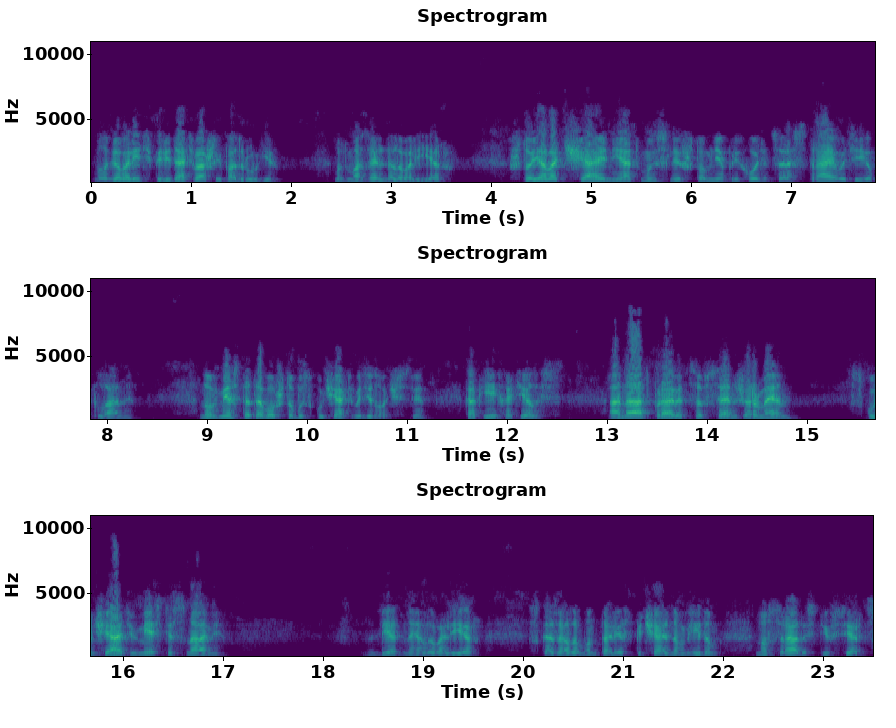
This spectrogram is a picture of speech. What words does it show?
«благоволите передать вашей подруге, мадемуазель де Лавальер, что я в отчаянии от мысли, что мне приходится расстраивать ее планы. Но вместо того, чтобы скучать в одиночестве, как ей хотелось, она отправится в Сен-Жермен скучать вместе с нами. «Бедная лавальер», — сказала Монтале с печальным видом, но с радостью в сердце.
